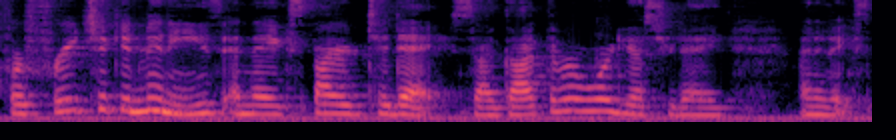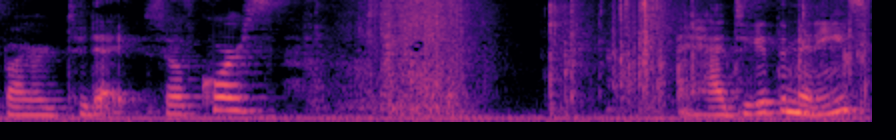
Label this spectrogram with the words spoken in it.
for free chicken minis and they expired today. So I got the reward yesterday and it expired today. So of course, I had to get the minis.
